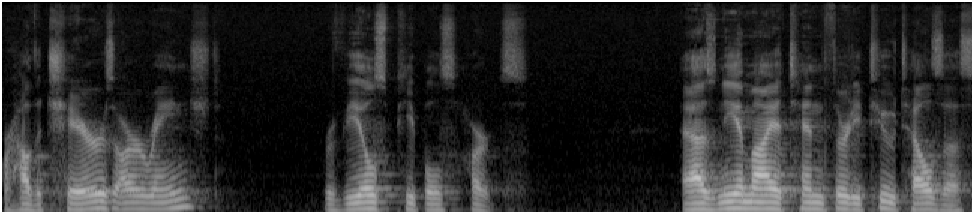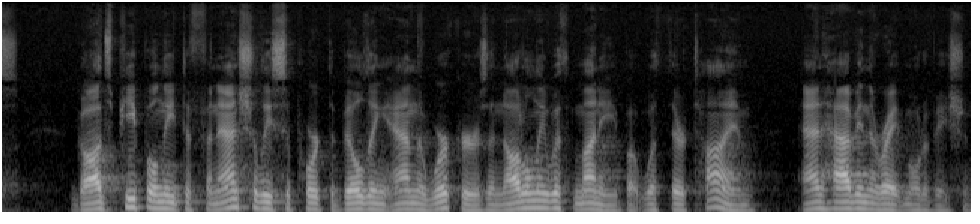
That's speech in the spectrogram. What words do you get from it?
or how the chairs are arranged, reveals people's hearts. As Nehemiah 10:32 tells us, God's people need to financially support the building and the workers, and not only with money, but with their time and having the right motivation.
